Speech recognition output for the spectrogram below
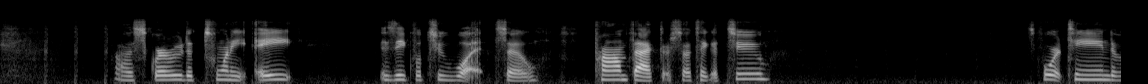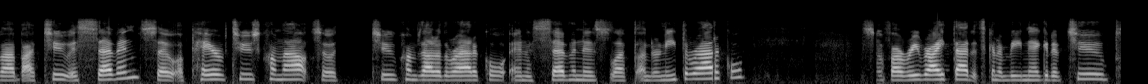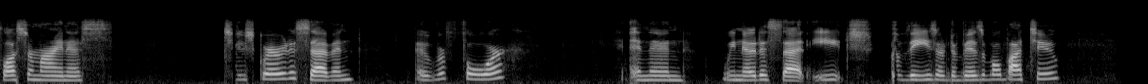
uh, square root of 28 is equal to what? So prime factor. So I take a 2. It's 14 divided by 2 is 7. So a pair of 2's come out. So a 2 comes out of the radical and a 7 is left underneath the radical. So if I rewrite that, it's going to be negative 2 plus or minus 2 square root of 7 over 4. And then we notice that each of these are divisible by 2.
